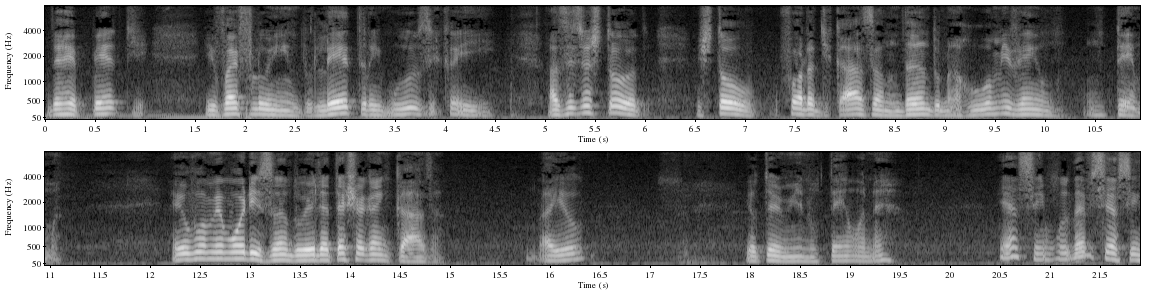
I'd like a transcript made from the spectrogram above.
de repente e vai fluindo, letra e música e às vezes eu estou estou fora de casa andando na rua me vem um, um tema. Eu vou memorizando ele até chegar em casa. Aí eu eu termino o tema, né? É assim, deve ser assim.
